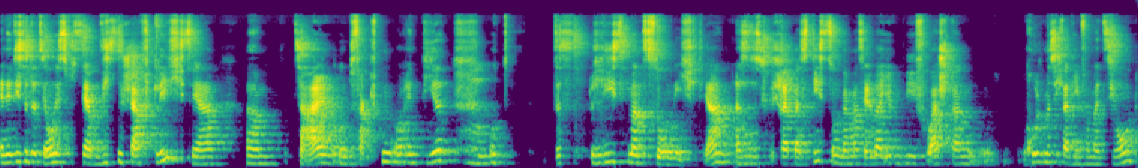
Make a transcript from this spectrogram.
Eine Dissertation ist sehr wissenschaftlich, sehr ähm, Zahlen und Fakten orientiert mhm. und das liest man so nicht. Ja? Also das schreibt man als Dist und wenn man selber irgendwie forscht, dann holt man sich da die Information,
